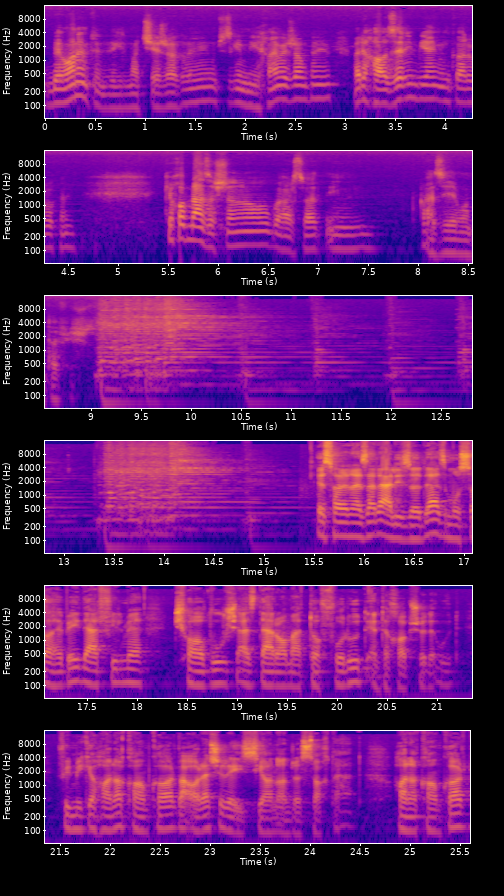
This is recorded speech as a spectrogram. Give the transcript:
به ما نمی‌تونید بگید ما چی اجرا کنیم چیزی که می‌خوایم اجرا کنیم ولی حاضریم بیایم این کارو بکنیم. که خب نذاشتن و به صورت این قضیه منتفی شد. اظهار نظر علیزاده از مصاحبه در فیلم چاووش از درآمد تا فرود انتخاب شده بود. فیلمی که هانا کامکار و آرش رئیسیان آن را ساختند. هانا کامکار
